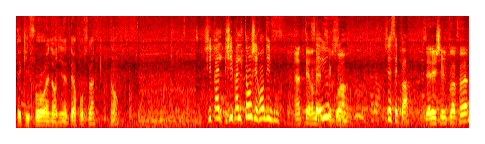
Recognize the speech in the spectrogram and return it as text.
Et qu'il faut un ordinateur pour cela Non? J'ai pas, j'ai pas le temps, j'ai rendez-vous. Internet, C'est quoi? Je sais pas. Vous allez chez le coiffeur?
